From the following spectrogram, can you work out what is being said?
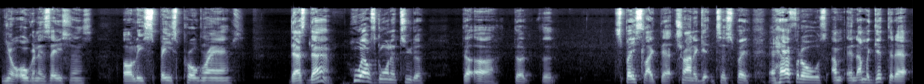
you know organizations, all these space programs. That's them. Who else going into the the uh, the the space like that, trying to get into space? And half of those, um, and I'm gonna get to that.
